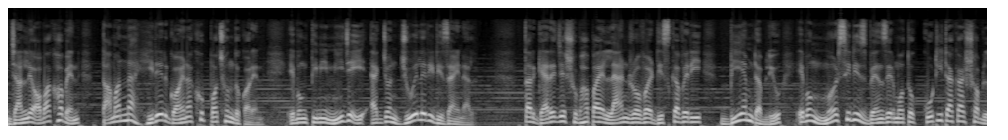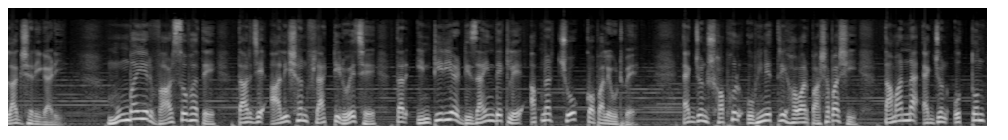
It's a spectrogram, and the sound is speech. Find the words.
জানলে অবাক হবেন, তামান্না হীরের গয়না খুব পছন্দ করেন এবং তিনি নিজেই একজন জুয়েলারি ডিজাইনার। তার গ্যারেজে শোভা পায় ল্যান্ড রোভার ডিসকভারি বিএমডব্লিউ এবং মার্সিডিস বেঞ্জের মতো কোটি টাকার সব লাক্সারি গাড়ি। মুম্বাইয়ের ভার্সোভাতে তার যে আলিশান ফ্ল্যাটটি রয়েছে, তার ইন্টিরিয়ার ডিজাইন দেখলে আপনার চোখ কপালে উঠবে। একজন সফল অভিনেত্রী হওয়ার পাশাপাশি তামান্না একজন অত্যন্ত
